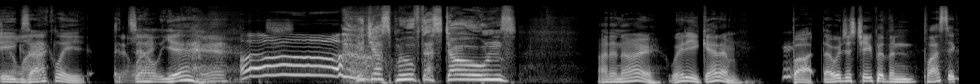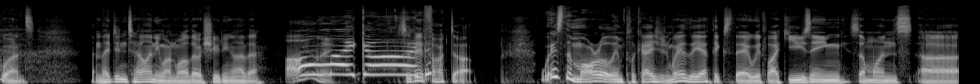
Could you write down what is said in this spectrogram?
exactly. It's It's LA. L- yeah. Yeah. Oh, You just move the stones. I don't know. Where do you get them? But they were just cheaper than plastic ones. And they didn't tell anyone while they were shooting either. oh Really? my god! It's a bit fucked up. Where's the moral implication? Where's the ethics there with like using someone's uh,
